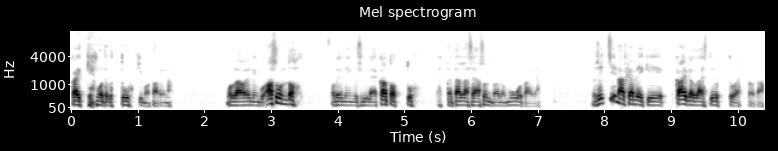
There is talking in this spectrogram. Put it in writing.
kaikkea muuta kuin tuhkimotarina. Mulla oli niin kuin asunto, oli niin kuin silleen katottu, että tällaisen asuntoon on muuta. Ja no sitten siinä kävikin kaikenlaista juttua, että tota,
